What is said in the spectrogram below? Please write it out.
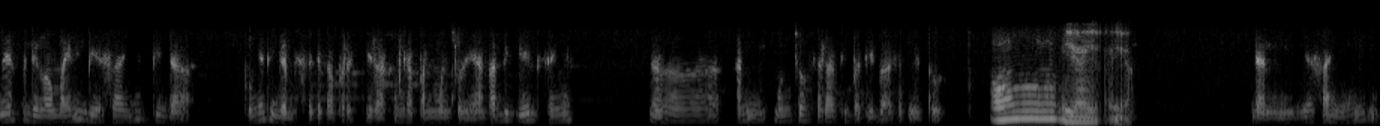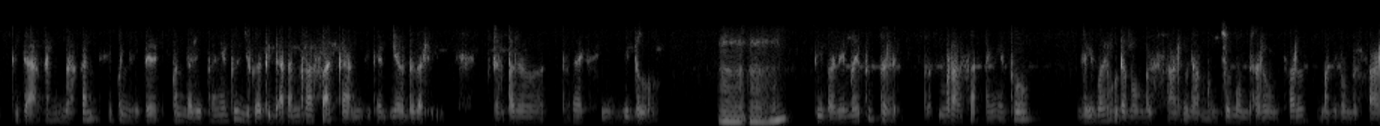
Yang kondiloma ini biasanya tidak punya tidak bisa kita perkirakan kapan munculnya tapi dia biasanya eh, kan muncul secara tiba-tiba seperti itu Oh iya iya iya. dan biasanya tidak akan bahkan si penderita penderitanya itu juga tidak akan merasakan jika dia udah ter, udah terinfeksi gitu loh Hmm, hmm. tiba-tiba itu ter- merasakannya itu tiba-tiba udah membesar udah muncul membesar membesar semakin membesar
